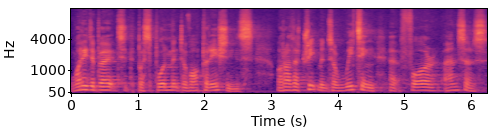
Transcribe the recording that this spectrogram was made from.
Worried about the postponement of operations or other treatments or waiting uh, for answers.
